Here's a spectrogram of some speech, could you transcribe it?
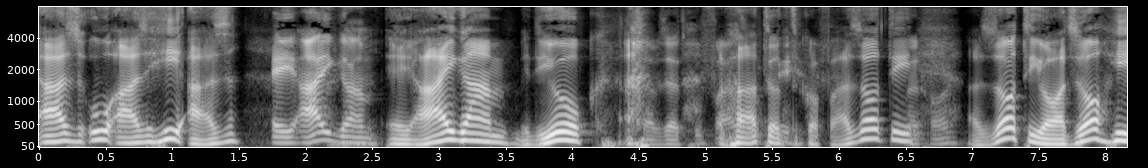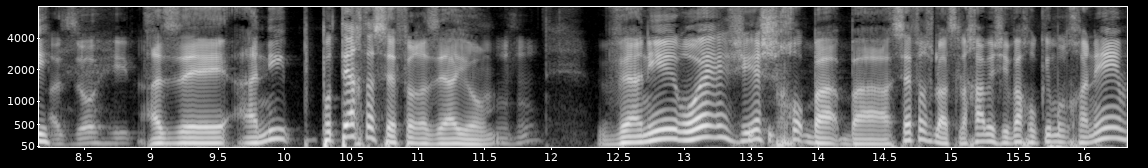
אז, הוא אז, היא אז, AI גם. AI גם, בדיוק. עכשיו זה התקופה הזאת. התקופה הזאתי, נכון. הזאתי או הזוהי. אז זו היט. אז אה, אני פותח את הספר הזה היום. ואני רואה שיש, חו- ב- בספר שלו, הצלחה בשבעה חוקים רוחניים,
